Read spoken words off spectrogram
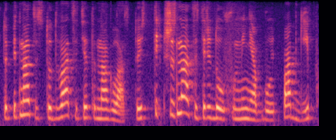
115, 120 это на глаз. То есть 16 рядов у меня будет подгиб.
